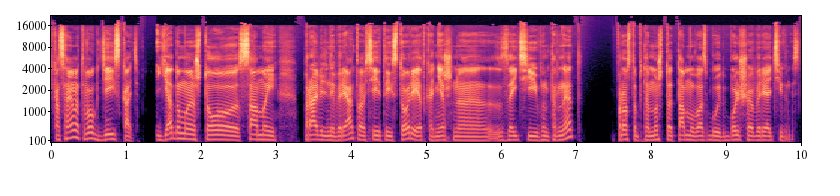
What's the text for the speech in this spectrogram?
касаемо того, где искать. Я думаю, что самый правильный вариант во всей этой истории это, конечно, зайти в интернет, просто потому что там у вас будет большая вариативность.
